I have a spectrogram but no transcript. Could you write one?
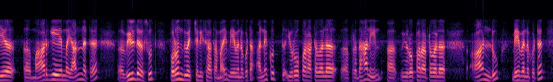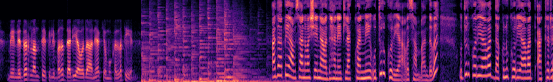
ගිය මාර්ගයේම යන්නට විල්ඩර්සුත් පොරොන්දු වෙච්ච නිසා තමයි මේ වෙනකොට අනෙකුත් යුරෝපා රටවල ප්‍රධානීන් යුරෝපා රටවල ආණ්ඩු මේ වෙනකොට මේ නෙදර්ලන්තය පිළිබඳ දැඩි අවධානයක් යොමු කරලා තියෙනවා. අද අපේ අවසාන වශයෙන් අවධානයට ලක්වන්නේ උතුරු කොරියාව සම්බන්ධව උතුරු කොරියාවත් දකුණු කොරියාවත් අතර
